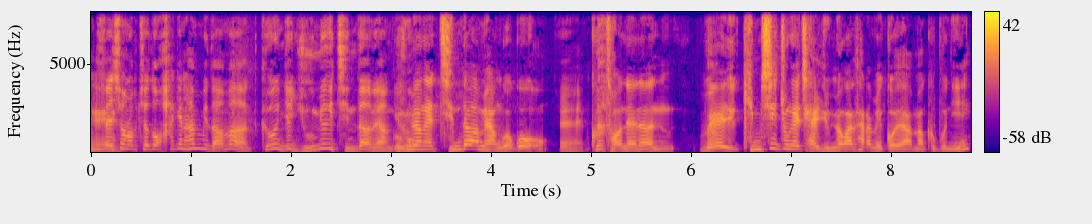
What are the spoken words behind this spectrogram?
예. 패션 업체도 하긴 합니다만 그건 이제 유명해진 다음에 한 거고. 유명해진 다음에 한 거고 예. 그 전에는 왜 김씨 중에 제일 유명한 사람일 거예요, 아마 그분이.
